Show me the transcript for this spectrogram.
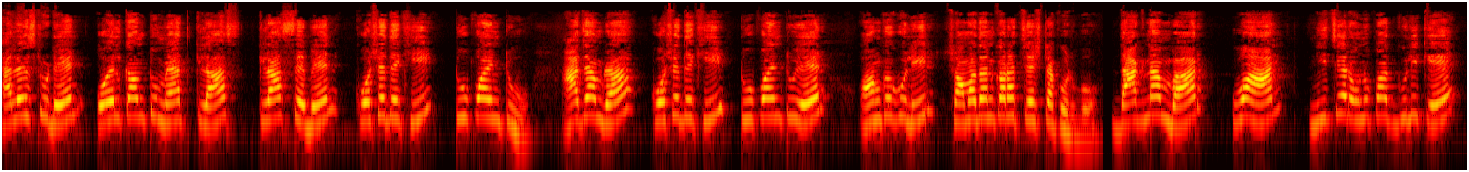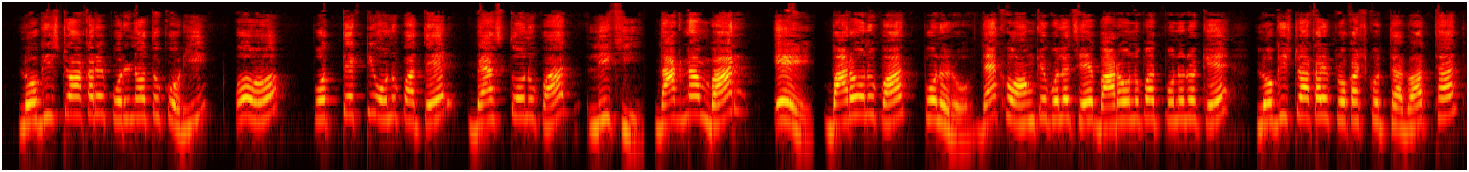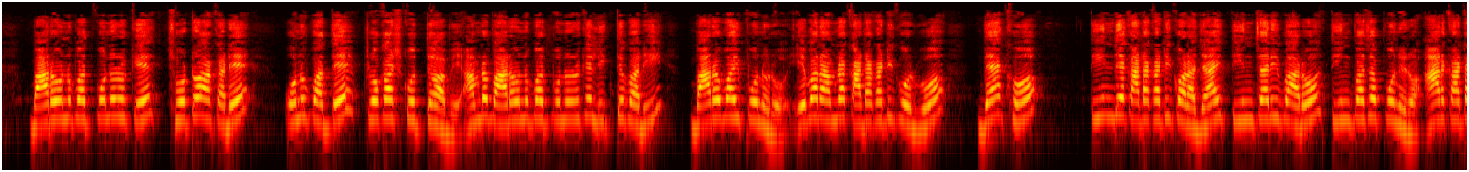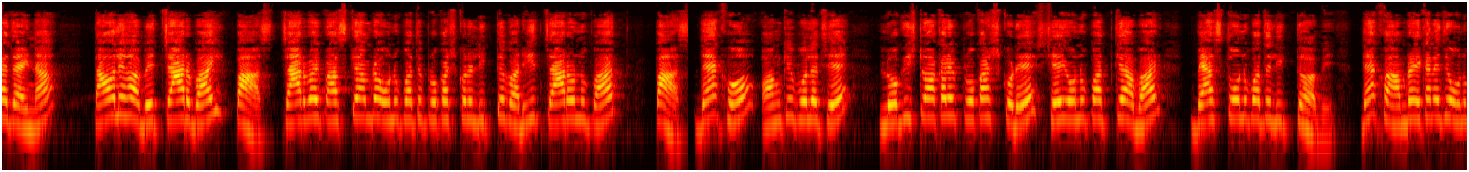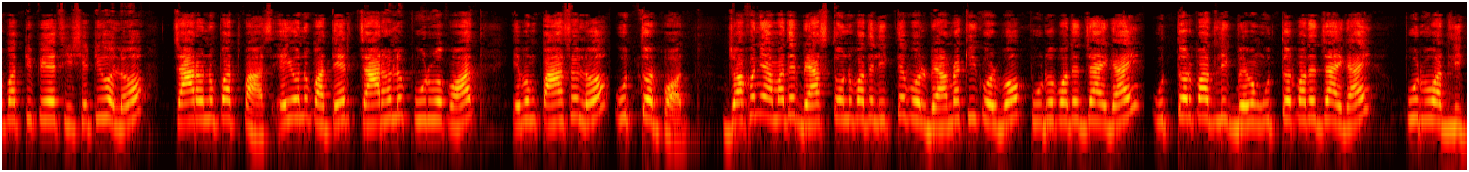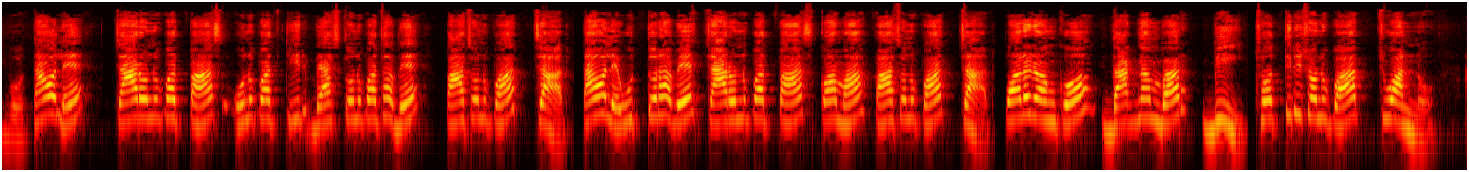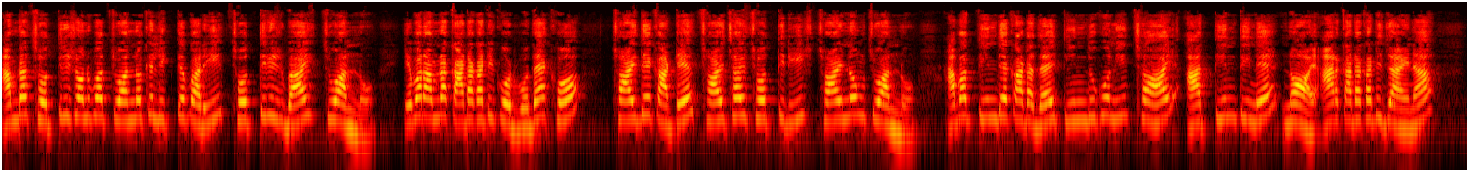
Hello student, welcome to math class class seven, কোষে দেখি two point two. আজ আমরা কোষে দেখি টু পয়েন্ট টু এর অঙ্কগুলির সমাধান করার চেষ্টা করব। দাগ নাম্বার ওয়ান, নিচের অনুপাতগুলিকে লঘিষ্ঠ আকারে পরিণত করি ও প্রত্যেকটি অনুপাতের ব্যস্ত অনুপাত লিখি। দাগ নাম্বার এ, বারো অনুপাত পনেরো। দেখো, অঙ্কে বলেছে বারো অনুপাত পনেরোকে লঘিষ্ঠ আকারে প্রকাশ করতে হবে। অর্থাৎ বারো অনুপাত পনেরোকে ছোট আকারে অনুপাতে প্রকাশ করতে হবে। আমরা বারো অনুপাত পনেরোকে লিখতে পারি বারো বাই পনেরো। এবার আমরা কাটাকাটি করব। দেখো, তিন দিয়ে কাটাকাটি করা যায়। তিন চারি বারো, তিন পাঁচা পনেরো। আর কাটা যায় না। তাহলে হবে চার বাই পাঁচ। চার বাই পাঁচকে আমরা অনুপাতে প্রকাশ করে লিখতে পারি চার অনুপাত পাঁচ। দেখো, অঙ্কে বলেছে, লঘিষ্ঠ আকারে প্রকাশ করে সেই অনুপাতকে আবার ব্যস্ত অনুপাতে লিখতে হবে। দেখো, আমরা এখানে যে অনুপাতটি পেয়েছি, সেটি হলো চার অনুপাত পাঁচ। এই অনুপাতের চার হলো পূর্ব পদ এবং পাঁচ হলো উত্তর পদ। যখনই আমাদের ব্যস্ত অনুপাতে লিখতে বলবে, আমরা কি করব? পূর্ব পদের জায়গায় উত্তর পদ লিখব এবং উত্তর পদের জায়গায় পূর্ব পদ লিখব। তাহলে চার অনুপাত পাঁচ অনুপাতটির ব্যস্ত অনুপাত হবে পাঁচ অনুপাত চার। তাহলে উত্তর হবে চার অনুপাত পাঁচ, কমা পাঁচ অনুপাত চার। পরের অঙ্ক দাগ নাম্বার বি, ছত্রিশ অনুপাত চুয়ান্ন। আমরা ছত্রিশ অনুপাত চুয়ান্নকে লিখতে পারি ছত্রিশ বাই চুয়ান্ন। এবার আমরা কাটাকাটি করব। দেখো, ছয় দিয়ে কাটে ছয় ছয় ছত্রিশ, ছয় নং চুয়ান্ন। আবার তিন দিয়ে কাটা যায় তিন দুগুণি ছয় আর তিন তিনে নয়। আর কাটাকাটি যায় না।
